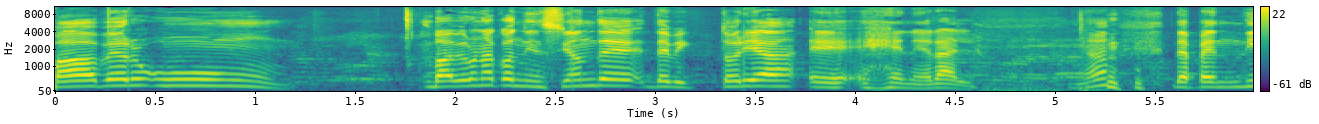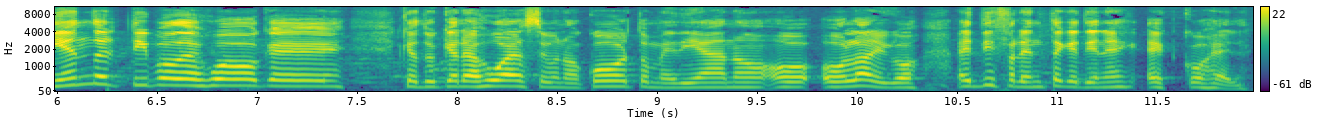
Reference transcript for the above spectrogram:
va a haber un va a haber una condición de, de victoria eh, general. Dependiendo del tipo de juego que, que tú quieras jugar, sea uno corto, mediano o, o largo, es diferente que tienes que escoger.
